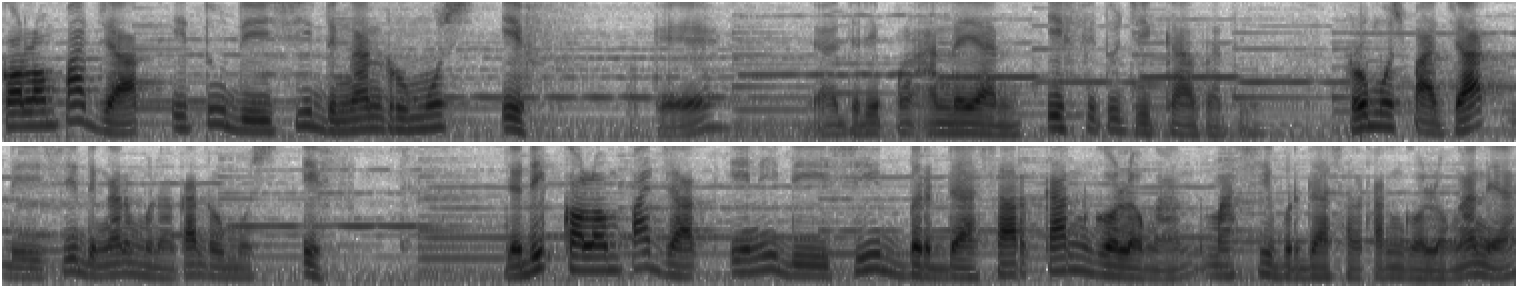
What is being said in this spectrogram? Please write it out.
kolom pajak itu diisi dengan rumus if. Oke. Ya, jadi pengandaian if itu jika berarti. Rumus pajak diisi dengan menggunakan rumus if. Jadi kolom pajak ini diisi berdasarkan golongan, masih berdasarkan golongan ya.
